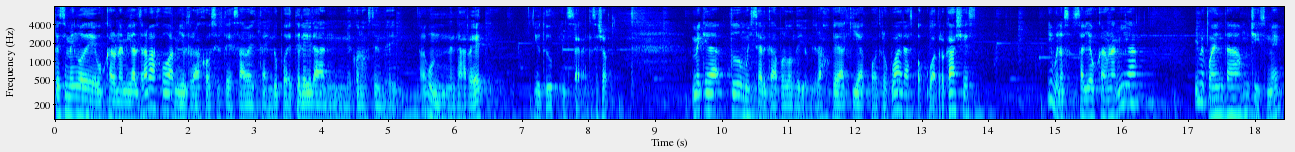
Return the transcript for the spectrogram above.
Recién vengo de buscar una amiga al trabajo. A mí el trabajo, si ustedes saben, está en grupo de Telegram, me conocen de alguna red, YouTube, Instagram, qué sé yo. Me queda todo muy cerca por donde yo. Mi trabajo queda aquí a cuatro cuadras o cuatro calles. Y bueno, salí a buscar a una amiga y me cuenta un chisme.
